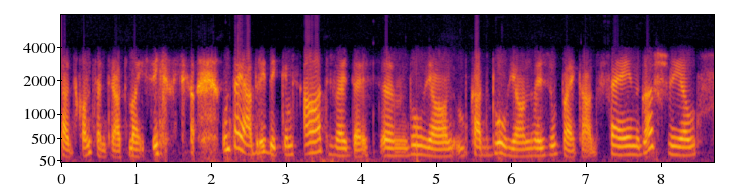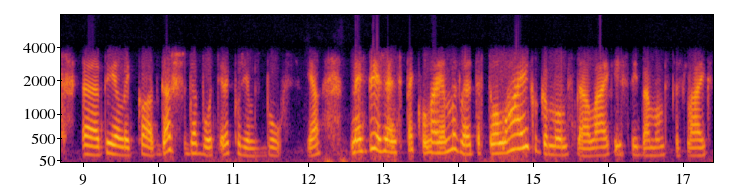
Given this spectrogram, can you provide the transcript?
tādus koncentrātu maisiņus. un tajā brīdī, kad jums ātri vajadzēs um, buļļonu, kādu buļļonu vai zupai kādu feinu garšvielu, uh, pielikt kādu garšu dabūt, re, kur jums būs. Ja? Mēs bieži vien spekulējam mazliet ar to laiku, ka mums nav laika. Īstenībā mums tas laiks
